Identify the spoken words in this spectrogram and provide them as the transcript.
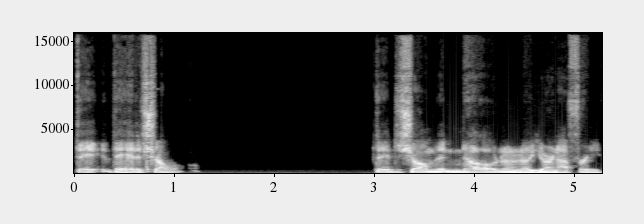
they they had to show them. They had to show them that no, no, no, you are not free.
